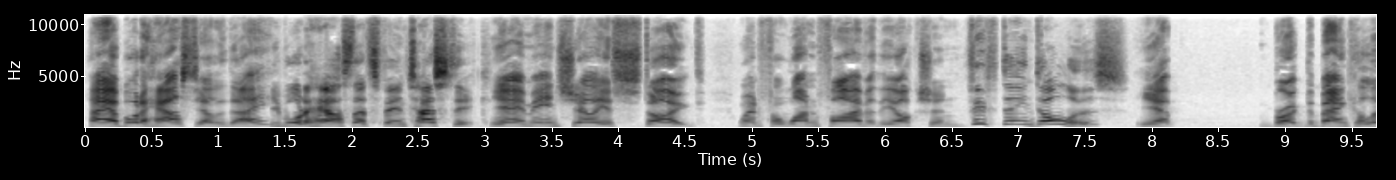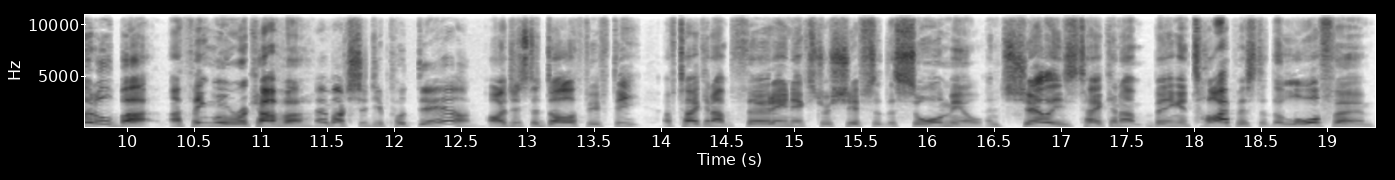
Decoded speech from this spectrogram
Hey, I bought a house the other day. You bought a house, that's fantastic. Yeah, me and Shelley are stoked. Went for one five at the auction. $15? Yep. Broke the bank a little, but I think we'll recover. How much did you put down? Oh, just a dollar fifty. I've taken up 13 extra shifts at the sawmill, and Shelley's taken up being a typist at the law firm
